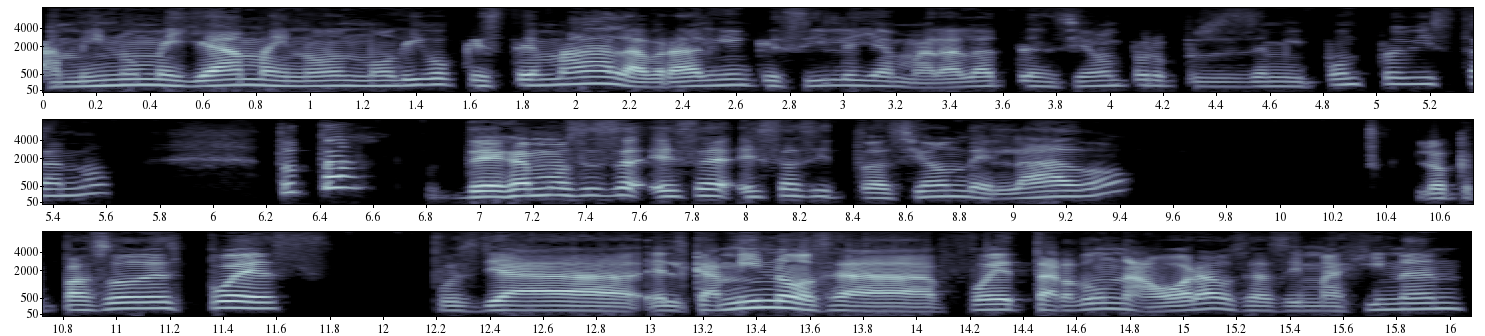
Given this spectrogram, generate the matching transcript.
A mí no me llama y no, no digo que esté mal. Habrá alguien que sí le llamará la atención, pero pues desde mi punto de vista, no. Total, dejemos esa, esa, esa situación de lado lo que pasó después, pues ya el camino, o sea, fue, tardó una hora, o sea, se imaginan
